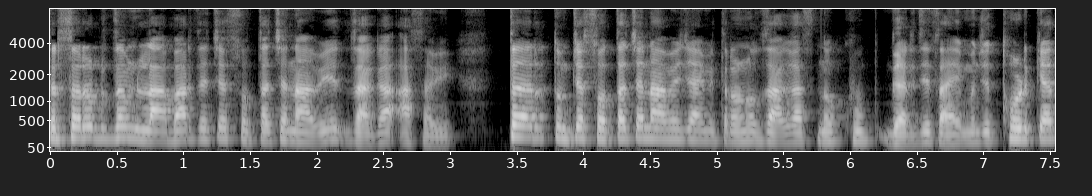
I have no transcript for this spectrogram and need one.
तर सर्वप्रथम लाभार्थ्याच्या स्वतःच्या नावे जागा असावी. तर तुमच्या स्वतःच्या नावे ज्या मित्रांनो जागा असणं खूप गरजेचं आहे. म्हणजे थोडक्यात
